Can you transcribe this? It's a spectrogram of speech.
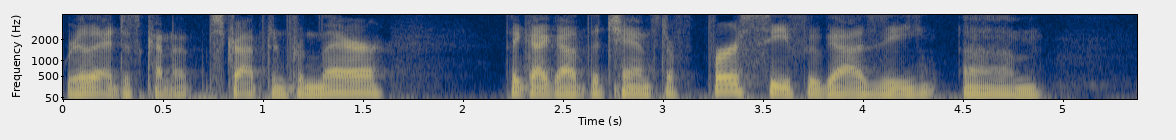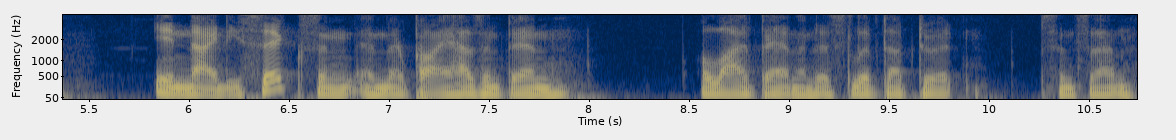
really I just kind of strapped in from there. I think I got the chance to first see Fugazi um, in '96, and, and there probably hasn't been a live band that has lived up to it since then.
